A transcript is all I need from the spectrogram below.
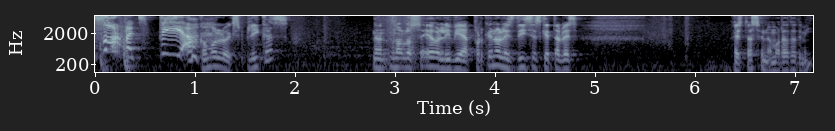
zorra espía. ¿Cómo lo explicas? No, no lo sé, Olivia. ¿Por qué no les dices que tal vez... ¿Estás enamorada de mí?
